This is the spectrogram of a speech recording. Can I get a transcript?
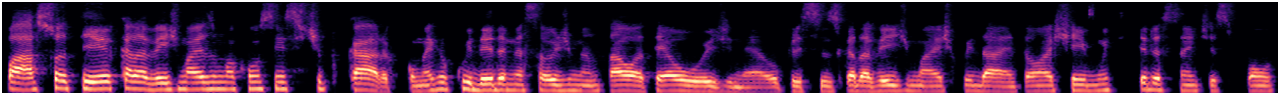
passo a ter cada vez mais uma consciência, tipo, cara, como é que eu cuidei da minha saúde mental até hoje, né? Eu preciso cada vez mais cuidar. Então, achei muito interessante esse ponto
